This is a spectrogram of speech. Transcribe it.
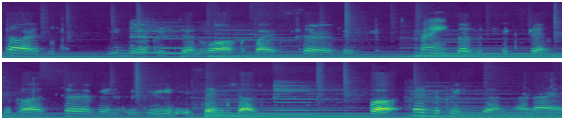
start in your Christian walk by serving, Right. doesn't make sense because serving is really essential for every Christian, and I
